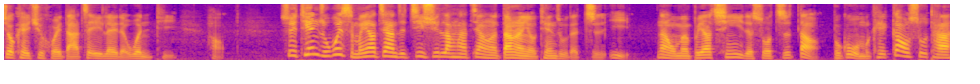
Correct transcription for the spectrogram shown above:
就可以去回答这一类的问题。好，所以天主为什么要这样子继续让他这样呢？当然有天主的旨意。那我们不要轻易的说知道，不过我们可以告诉他，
